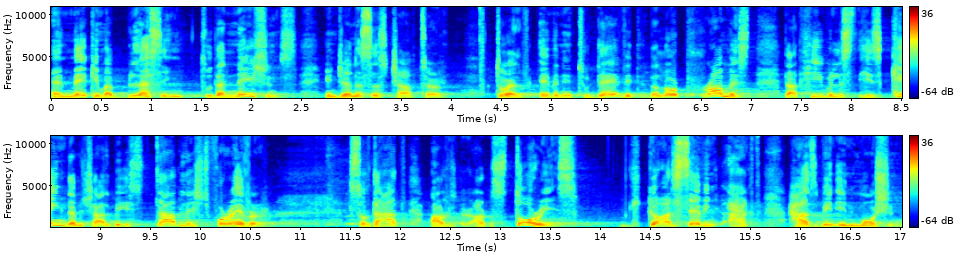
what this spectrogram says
and make him a blessing to the nations in Genesis chapter 12. Even to David, the Lord promised that he will, his kingdom shall be established forever. So that our, our stories, God's saving act has been in motion.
